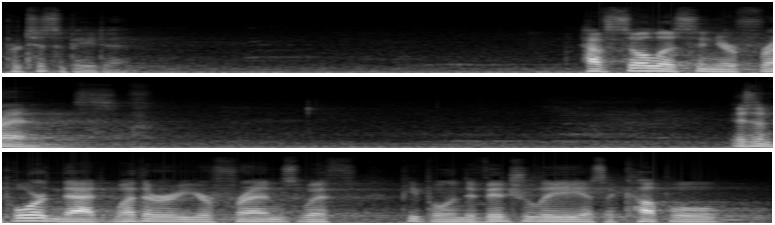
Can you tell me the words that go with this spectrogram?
participate in. Have solace in your friends It's important that whether you're friends with people individually, as a couple,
